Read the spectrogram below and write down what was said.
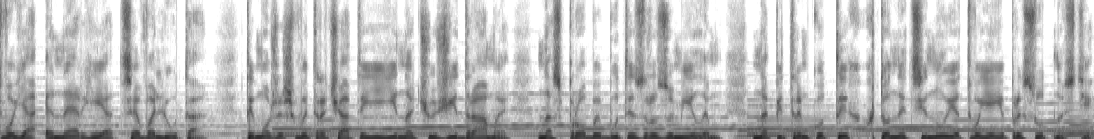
Твоя енергія це валюта. Ти можеш витрачати її на чужі драми, на спроби бути зрозумілим, на підтримку тих, хто не цінує твоєї присутності,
